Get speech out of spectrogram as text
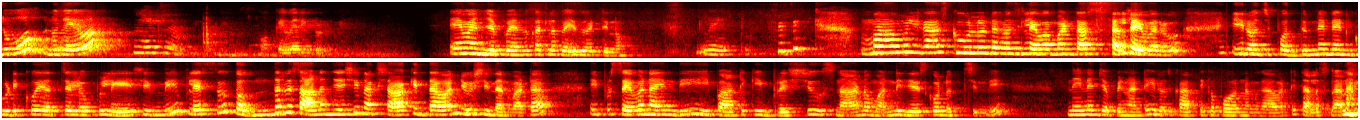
నువ్వు? నువ్వు చేయవా? Okay very good. ఏమని చెప్పు? ఎందుకు అట్లా ఫేస్ పెట్టినావు? మామూలుగా స్కూల్ ఉండే రోజు లేవమంటే అస్సలు లేవరు. ఈరోజు పొద్దున్నే నేను గుడికి పోయి వచ్చేలోపు లేచింది. ప్లస్ తొందరగా స్నానం చేసి నాకు షాక్ ఇద్దామని చూసింది అనమాట ఇప్పుడు సెవెన్ అయింది. ఈ పాటికి బ్రష్ స్నానం అన్నీ చేసుకొని వచ్చింది. నేనేం చెప్పినంటే ఈరోజు కార్తీక పౌర్ణమి కాబట్టి తల స్నానం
